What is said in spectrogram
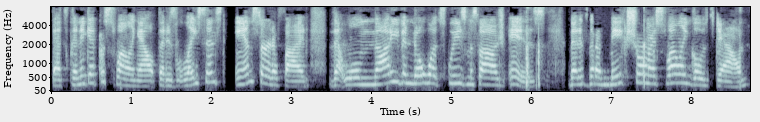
that's going to get the swelling out, that is licensed and certified, that will not even know what squeeze massage is, that is going to make sure my swelling goes down,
